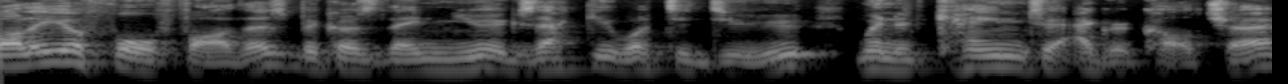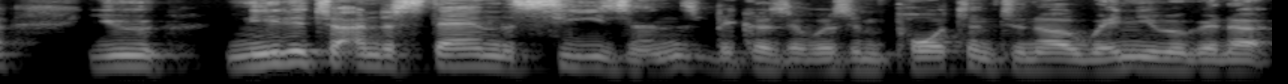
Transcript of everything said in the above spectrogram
follow your forefathers because they knew exactly what to do when it came to agriculture. You needed to understand the seasons because it was important to know when you were going to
